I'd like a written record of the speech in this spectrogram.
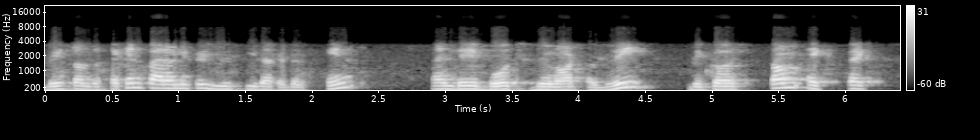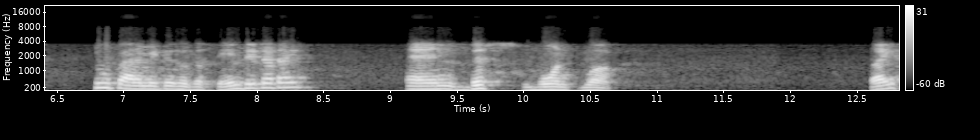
Based on the second parameter, you see that it is int, and they both do not agree because some expect two parameters of the same data type, and this won't work, right?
